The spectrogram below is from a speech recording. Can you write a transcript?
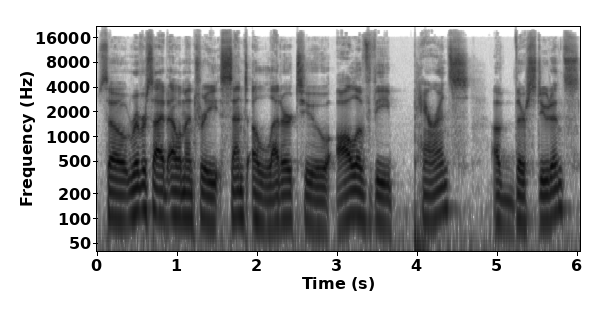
So Riverside Elementary sent a letter to all of the parents of their students.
